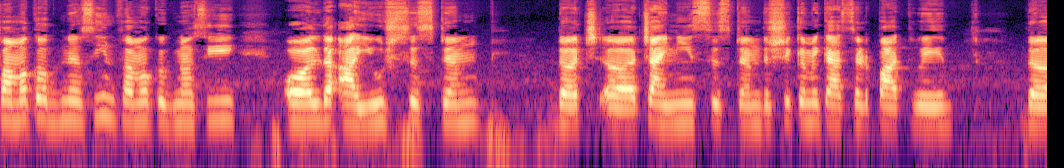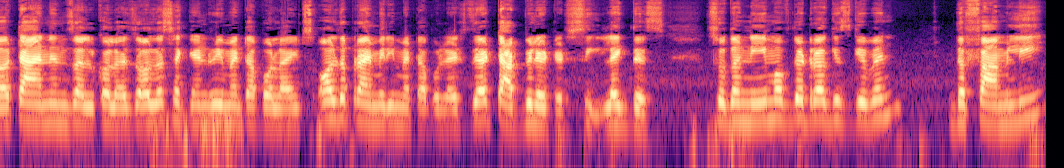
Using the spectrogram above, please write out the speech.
Pharmacognosy, in pharmacognosy, all the Ayush system, the uh, Chinese system, the shikimic acid pathway, the tannins, alkaloids, all the secondary metabolites, all the primary metabolites, they are tabulated. See, like this. So the name of the drug is given, the family,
